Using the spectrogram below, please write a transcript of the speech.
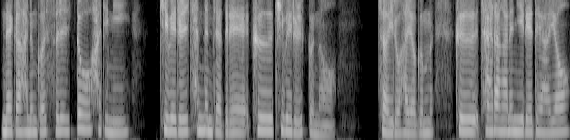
내가 하는 것을 또 하리니 기회를 찾는 자들의 그 기회를 끊어 저희로 하여금 그 자랑하는 일에 대하여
